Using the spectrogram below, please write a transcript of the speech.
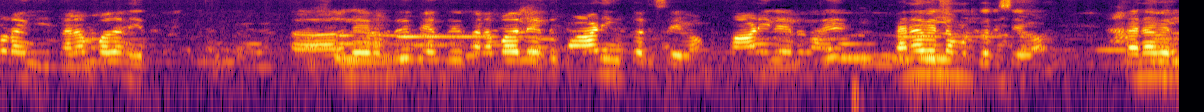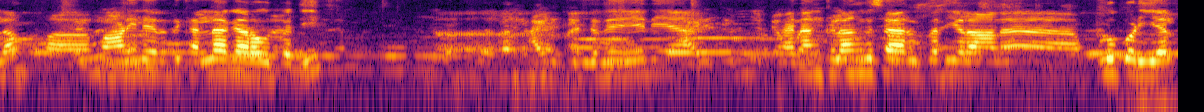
தொடங்கி பெனம் பதநீர். அதில் இருந்து இப்போ வந்து பெனம்பாதில் இருந்து பானி உற்பத்தி செய்வோம். பானியில பெனவெல்லம் உற்பத்தி செய்வோம். பெனவெல்லம் பானிலேருந்து பானியில கல்லாக்கார உற்பத்தி. ஆஹ் மற்றது ஏனைய பெனங்கிழங்கு சார் உற்பத்திகளான புழுக்கொடியல்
